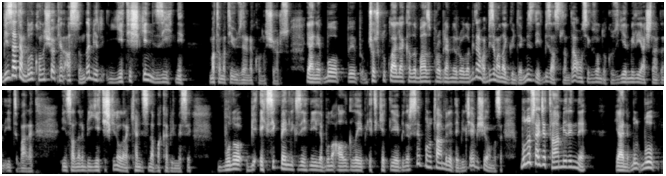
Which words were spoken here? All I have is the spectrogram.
Biz zaten bunu konuşuyorken aslında bir yetişkin zihni matematiği üzerine konuşuyoruz. Yani bu çocuklukla alakalı bazı problemleri olabilir ama bizim ana gündemimiz değil. Biz aslında 18, 19, 20'li yaşlardan itibaren insanların bir yetişkin olarak kendisine bakabilmesi, bunu bir eksik benlik zihniyle bunu algılayıp etiketleyebilirse bunu tamir edebileceği bir şey olması. Bunun sadece tamirin ne? Yani bu, bu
